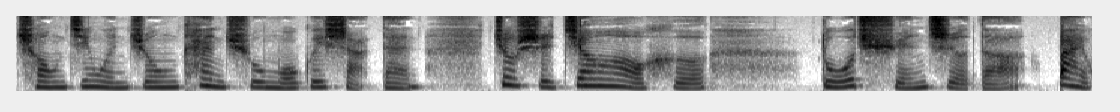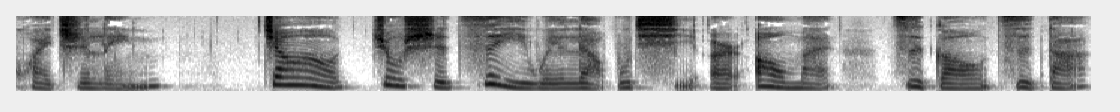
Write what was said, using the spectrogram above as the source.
从经文中看出，魔鬼撒旦就是骄傲和夺权者的败坏之灵。骄傲就是自以为了不起而傲慢、自高自大，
